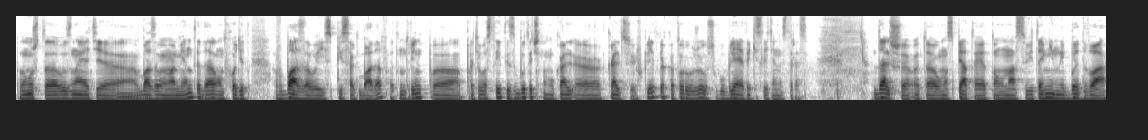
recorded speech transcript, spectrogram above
потому что вы знаете э, базовые моменты, да, он входит в базовый список БАДов. Этот нутриент э, противостоит избыточному каль- э, кальцию в клетках, который уже усугубляет окислительный стресс. Дальше, это у нас пятое, это у нас витамины В2,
